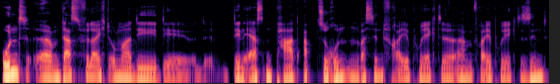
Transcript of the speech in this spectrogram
Und ähm, das vielleicht, um mal die, die, den ersten Part abzurunden, was sind freie Projekte? Ähm, freie Projekte sind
